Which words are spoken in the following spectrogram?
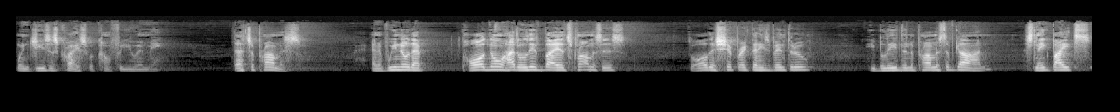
when Jesus Christ will come for you and me. That's a promise. And if we know that Paul know how to live by his promises, so all this shipwreck that he's been through, he believed in the promise of God. Snake bites,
